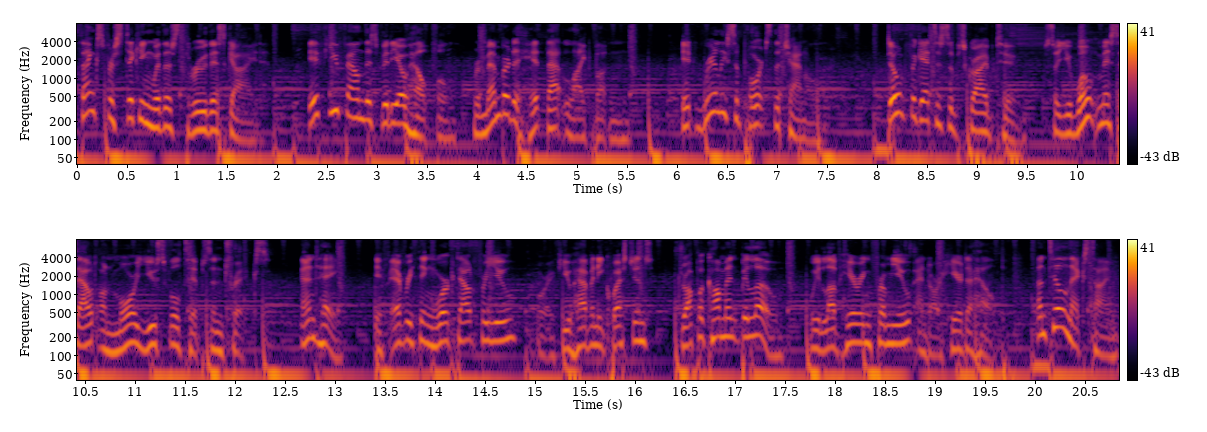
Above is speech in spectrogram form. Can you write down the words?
Thanks for sticking with us through this guide. If you found this video helpful, remember to hit that like button. It really supports the channel. Don't forget to subscribe too, so you won't miss out on more useful tips and tricks. And hey, if everything worked out for you, or if you have any questions, drop a comment below. We love hearing from you and are here to help. Until next time,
